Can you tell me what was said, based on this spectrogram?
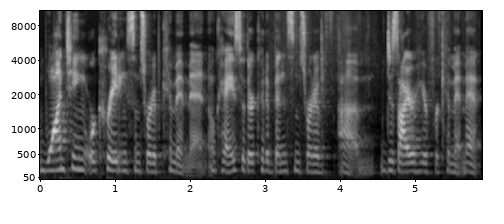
wanting or creating some sort of commitment. Okay. So there could have been some sort of um, desire here for commitment.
